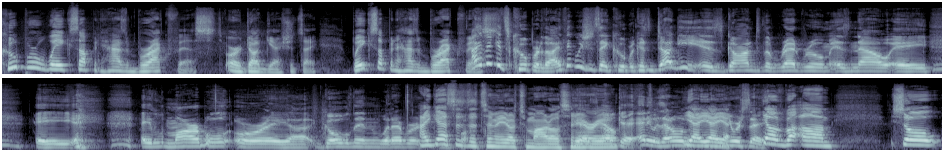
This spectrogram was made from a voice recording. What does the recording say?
Cooper wakes up and has breakfast, or Dougie, I should say, wakes up and has breakfast. I think it's Cooper though. I think we should say Cooper because Dougie is gone to the red room. Is now a a a marble or a uh, golden whatever. I guess it's a tomato tomato scenario. okay. Anyways, I don't. Yeah, yeah, yeah. You were saying. No, but um, so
